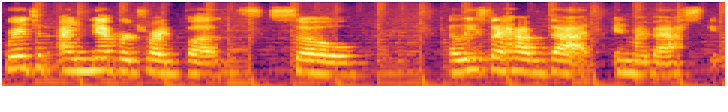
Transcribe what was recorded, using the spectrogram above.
Granted, I never tried bugs, so at least I have that in my basket.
